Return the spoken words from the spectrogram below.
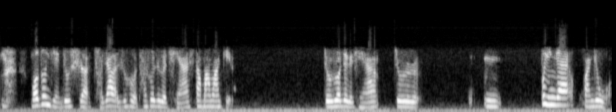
矛盾点就是吵架了之后，他说这个钱是他妈妈给的，就是说这个钱就是，嗯，不应该还给我，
